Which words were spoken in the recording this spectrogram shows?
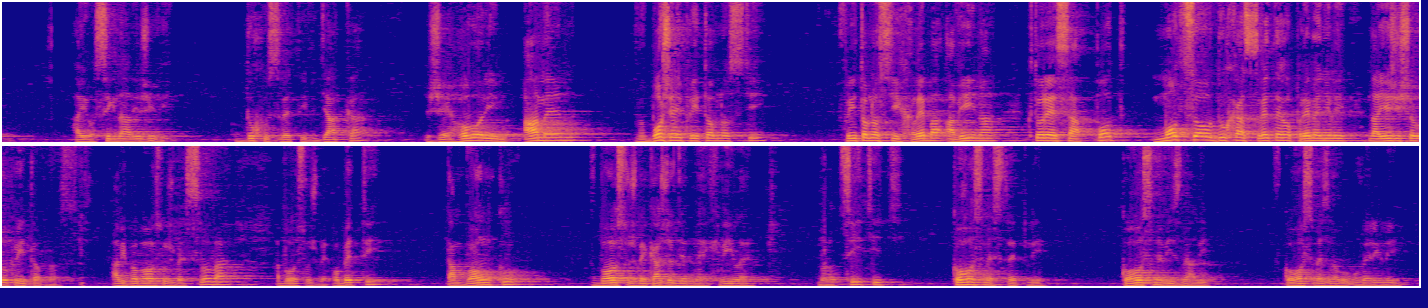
a jeho signál je živý. Duchu Svety vďaka, že hovorím amen v Božej prítomnosti, v prítomnosti chleba a vína, ktoré sa pod mocou Ducha Svetého premenili na Ježišovu prítomnosť. Aby po bohoslužbe slova a bohoslužbe obety, tam vonku, v bohoslužbe každodennej chvíle, bolo cítiť, koho sme stretli, koho sme vyznali, v koho sme znovu uverili,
